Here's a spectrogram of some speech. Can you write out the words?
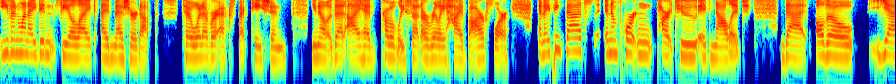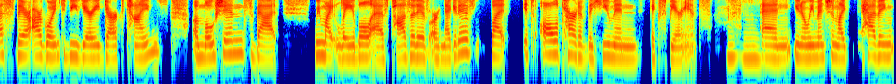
even when I didn't feel like I measured up to whatever expectation, you know, that I had probably set a really high bar for. And I think that's an important part to acknowledge that although yes, there are going to be very dark times, emotions that we might label as positive or negative, but it's all a part of the human experience. Mm-hmm. And, you know, we mentioned like having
